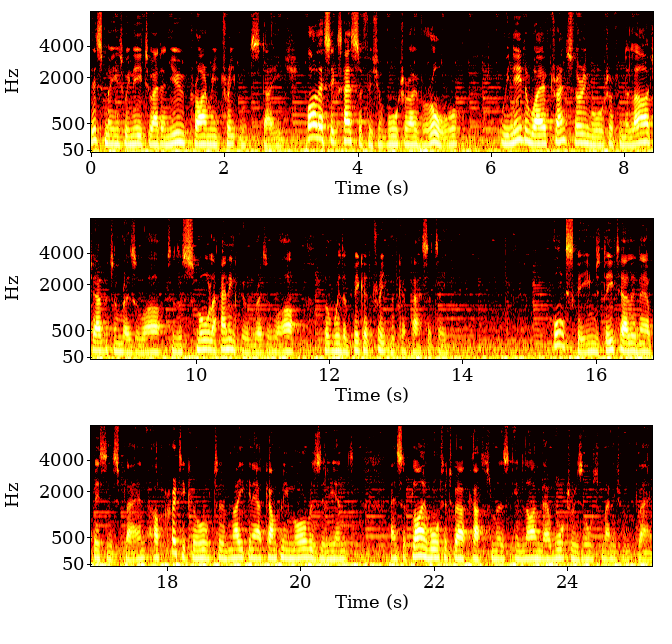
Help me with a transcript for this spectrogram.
This means we need to add a new primary treatment stage. While Essex has sufficient water overall, we need a way of transferring water from the large Abberton Reservoir to the smaller Hanningfield Reservoir, but with a bigger treatment capacity. All schemes detailed in our business plan are critical to making our company more resilient and supplying water to our customers in line with our water resource management plan.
